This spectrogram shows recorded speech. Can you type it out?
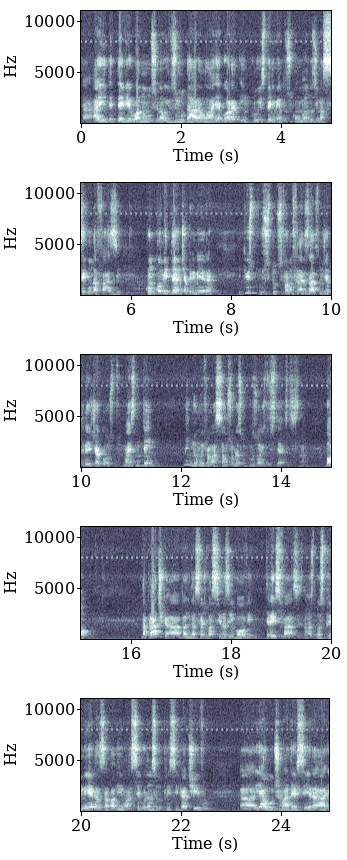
Tá? Aí teve o anúncio, não, eles mudaram lá e agora inclui experimentos com humanos em uma segunda fase, concomitante à primeira, e que os estudos foram finalizados no dia 3 de agosto. Mas não tem nenhuma informação sobre as conclusões dos testes. Não. Bom, na prática, a validação de vacinas envolve três fases. Não? As duas primeiras avaliam a segurança do princípio ativo, Uh, e a última, a terceira, a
